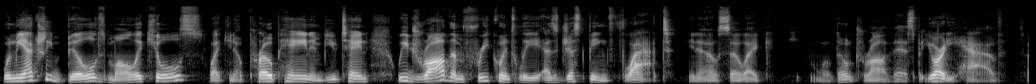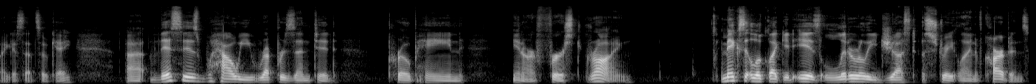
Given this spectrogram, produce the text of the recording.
When we actually build molecules, like, you know, propane and butane, we draw them frequently as just being flat, you know? So like, well, don't draw this, but you already have, so I guess that's okay. Uh, this is how we represented propane in our first drawing makes it look like it is literally just a straight line of carbons.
